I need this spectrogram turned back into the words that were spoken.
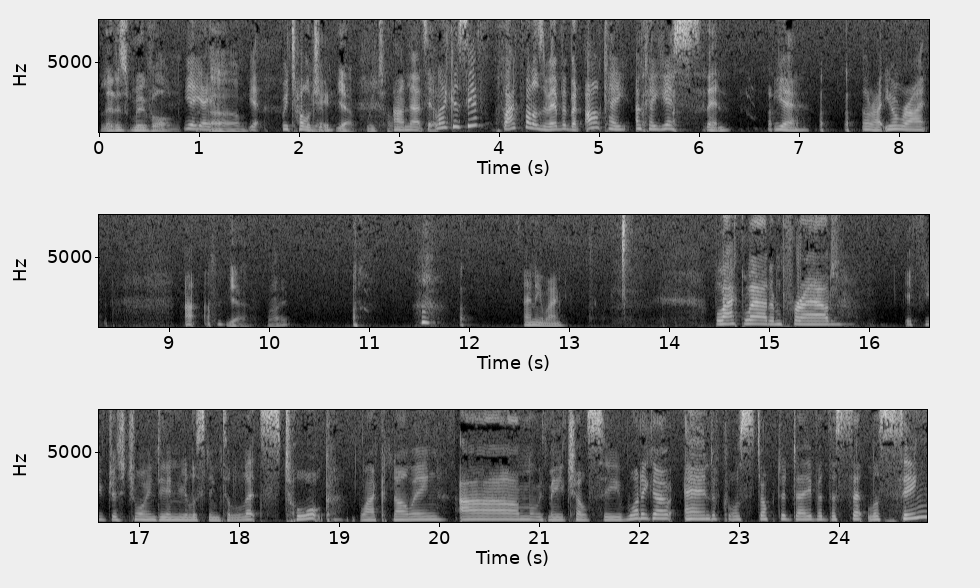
let us move on. Yeah, yeah, yeah. Um, yeah. We told yeah, you. yeah, we told And that's you. it. Like as if blackfellas have ever been, okay, okay, yes, then. Yeah. All right, you're right. Yeah. Right. Anyway, Black Loud and Proud. If you've just joined in, you're listening to Let's Talk Black Knowing um, with me, Chelsea Watego, and of course, Dr. David the Settler Singh.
